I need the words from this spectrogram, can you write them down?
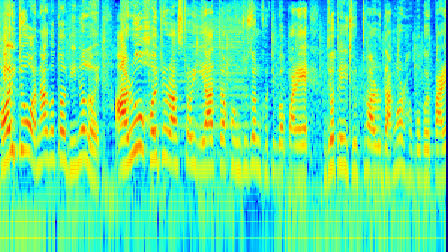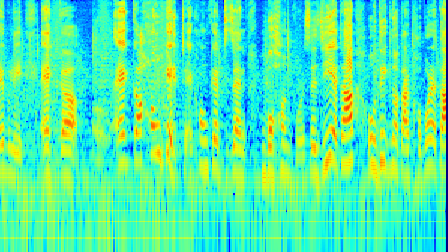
হয়তো অনাগত দিনলৈ আৰু হয়তো ৰাষ্ট্ৰৰ ইয়াত সংযোজন ঘটিব পাৰে য'ত এই যুদ্ধ আৰু ডাঙৰ হ'বগৈ পাৰে বুলি এক এক সংকেত এক সংকেত যেন বহন কৰিছে যি এটা উদ্বিগ্নতাৰ খবৰ এটা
